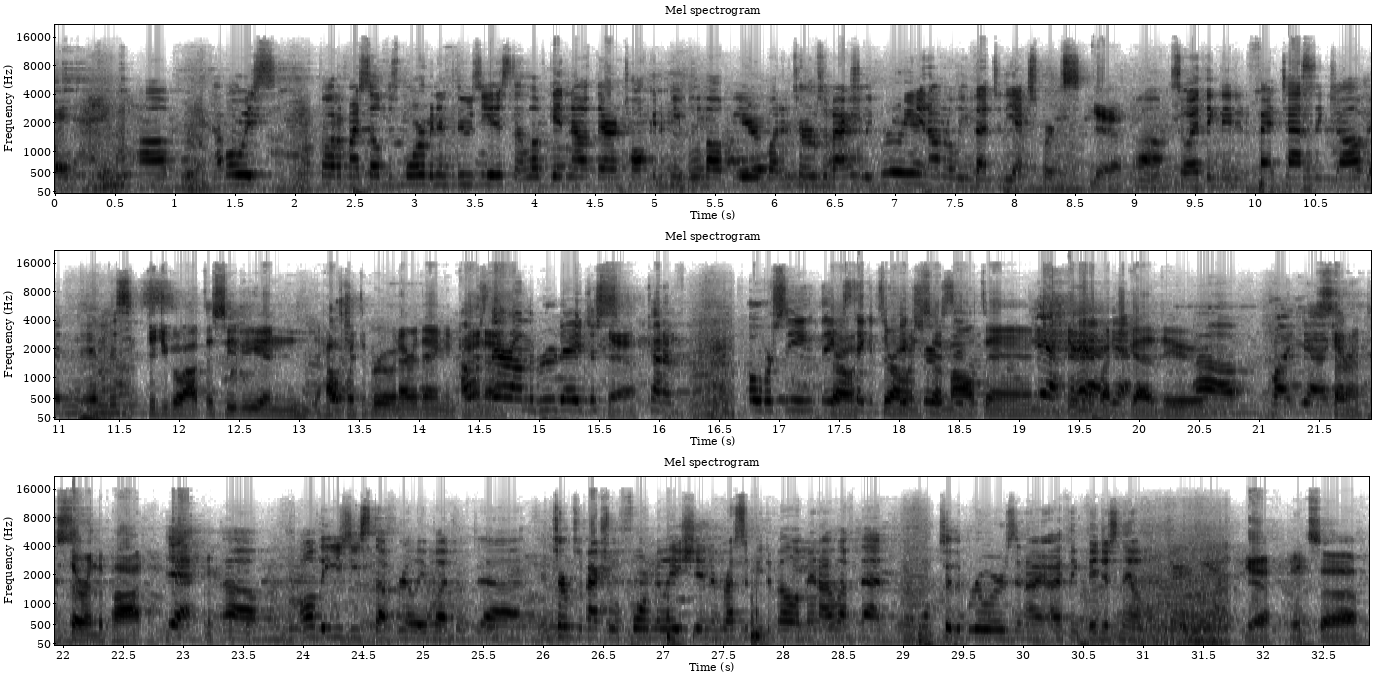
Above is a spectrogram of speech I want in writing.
um, I've always thought of myself as more of an enthusiast. I love getting out there and talking to people about beer, but in terms of actually brewing it, I'm going to leave that to the experts. Yeah. Um, so I think they did a fantastic job, and, and this is. Did you go out to CB and help with the brew and everything? And I was there on the brew day, just Yeah. kind of overseeing things, throw, taking some throwing pictures. some malt in, and, and yeah, doing what yeah. you got to do, Um, but yeah, again, stirring, stirring the pot. Yeah, um, all the easy stuff really. But uh, in terms of actual formulation and recipe development, I left that to the brewers, and I, I think they just nailed it. Yeah, it's uh,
